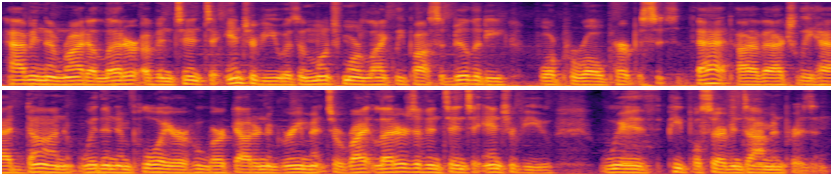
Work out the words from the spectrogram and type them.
Having them write a letter of intent to interview is a much more likely possibility for parole purposes. That I've actually had done with an employer who worked out an agreement to write letters of intent to interview with people serving time in prison.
